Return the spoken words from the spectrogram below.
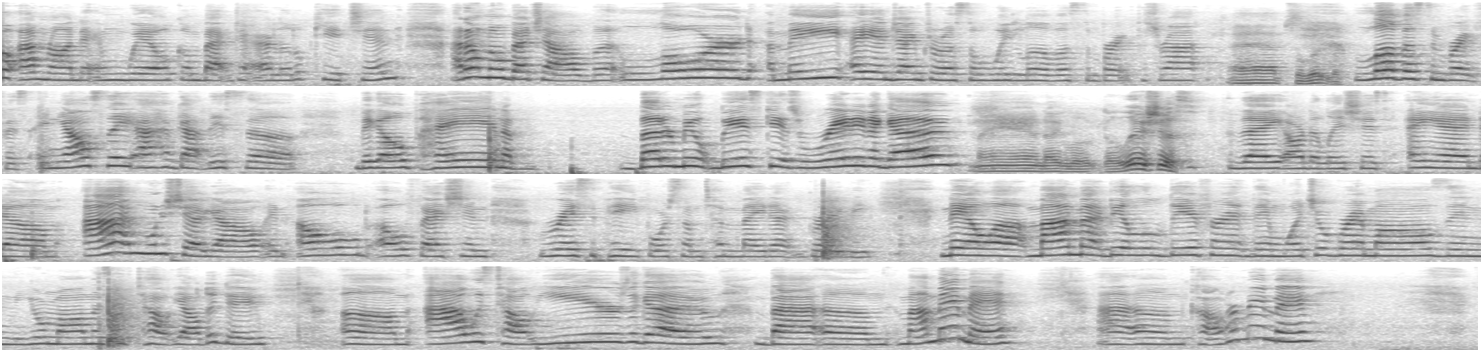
y'all i'm rhonda and welcome back to our little kitchen. I don't know about y'all but lord me and james russell we love us some breakfast right? Absolutely. love us some breakfast. And y'all see i have got this uh big old pan of buttermilk biscuits ready to go. Man, they look delicious. they are delicious. And um, i'm going to show y'all an old old-fashioned recipe for some tomato gravy. Now uh, mine might be a little different than what your grandmas and your mamas have taught y'all to do. Um, i was taught years ago by um, my Ma-Ma i um, called her Ma-Ma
